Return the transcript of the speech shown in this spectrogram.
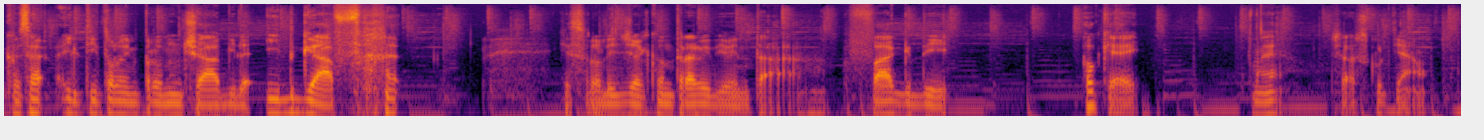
questo è il titolo impronunciabile, Idgaf, che se lo leggi al contrario diventa Fagdi. Ok, eh, ce l'ascoltiamo. comunque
